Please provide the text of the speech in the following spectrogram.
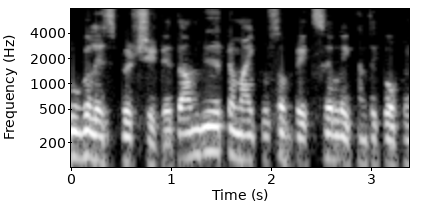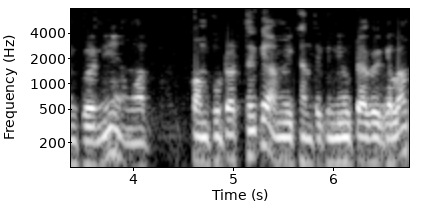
গুগল স্প্রেডশিটে তো আমি যদি একটা মাইক্রোসফট এক্সেল এখান থেকে ওপেন করে নিই, আমার কম্পিউটার থেকে, আমি এখান থেকে নিউ ট্যাবে গেলাম,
